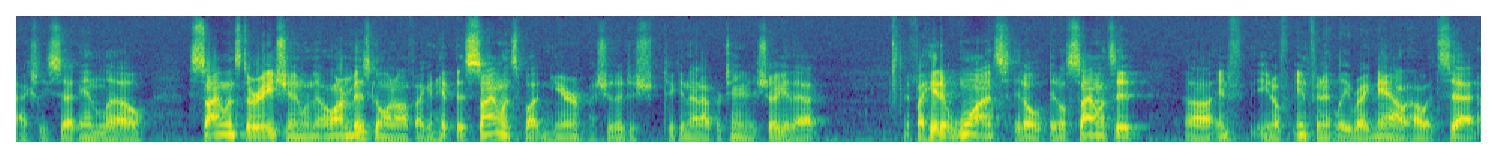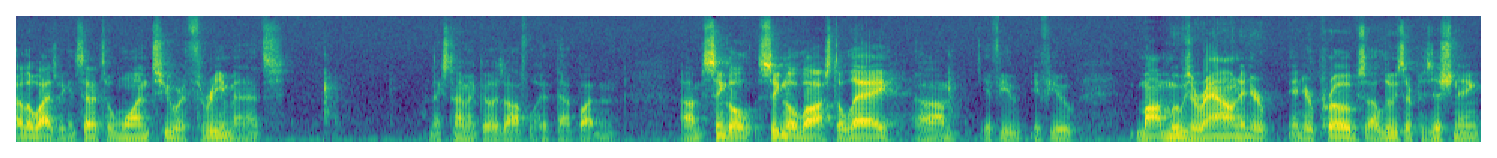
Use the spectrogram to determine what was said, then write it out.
actually set in low. Silence duration, when the alarm is going off, I can hit this silence button here. I should have just taken that opportunity to show you that. If I hit it once, it'll it'll silence it, uh, inf you know, infinitely right now how it's set. Otherwise, we can set it to one, two, or three minutes. Next time it goes off, we'll hit that button. Um, single signal loss delay. Um, if you if you mom moves around and your and your probes uh, lose their positioning,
